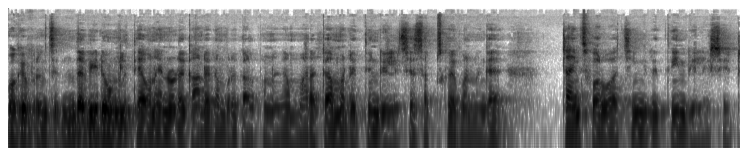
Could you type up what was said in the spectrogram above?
ஓகே ஃப்ரெண்ட்ஸ் இந்த வீடியோ உங்களுக்கு தேவைன்னா என்னோடய கான்டாக்ட் நம்பருக்கு கால் பண்ணுங்கள் மறக்காமல் ரித்வின் ரியல் எஸ்டேட் சப்ஸ்கிரைப் பண்ணுங்கள் தேங்க்ஸ் ஃபார் வாட்சிங் ரித்வின் ரியல் எஸ்டேட்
